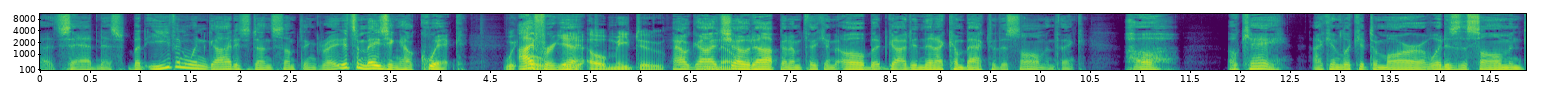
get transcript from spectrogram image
uh, sadness. But even when God has done something great, it's amazing how quick. We, I oh, forget. Oh, me too. How God showed up, and I'm thinking, oh, but God, and then I come back to the psalm and think, oh, okay, I can look at tomorrow. What is the psalm and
